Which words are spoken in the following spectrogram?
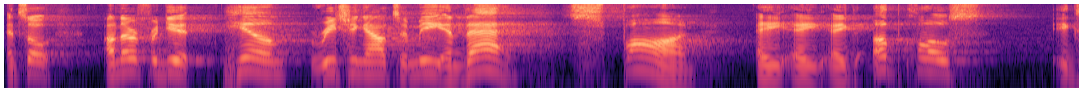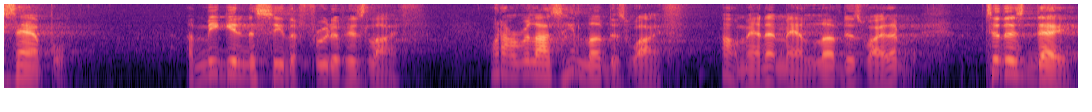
And so I'll never forget him reaching out to me, and that spawned a, a, a up close example of me getting to see the fruit of his life. What I realized, he loved his wife. Oh man, that man loved his wife. That, to this day,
